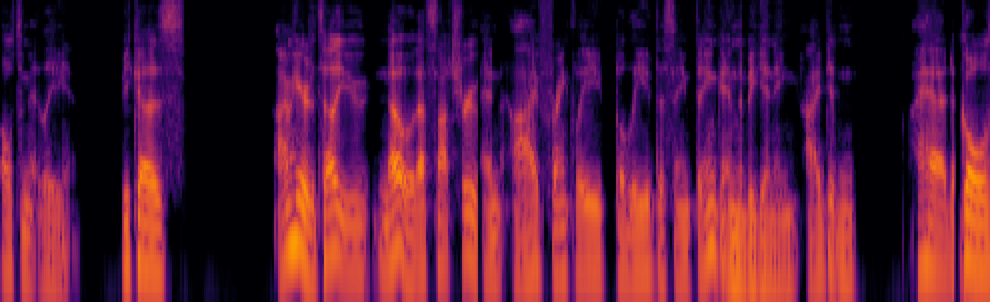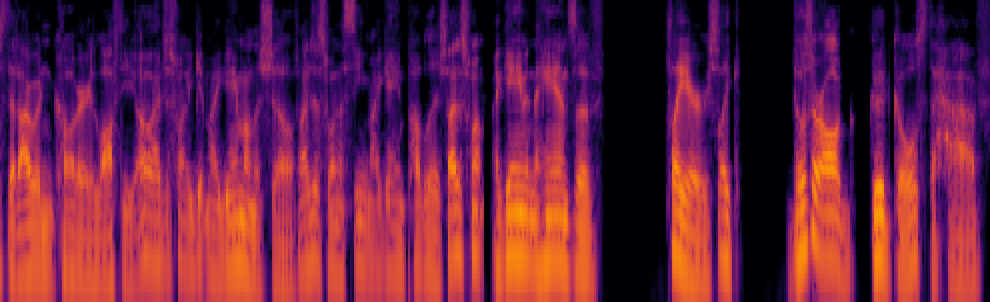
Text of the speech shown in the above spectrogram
ultimately because I'm here to tell you, no, that's not true. And I frankly believed the same thing in the beginning. I didn't, I had goals that I wouldn't call very lofty. Oh, I just want to get my game on the shelf. I just want to see my game published. I just want my game in the hands of players. Like those are all good goals to have.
